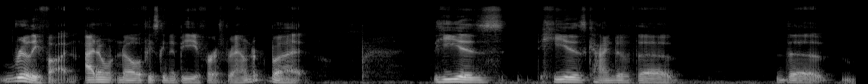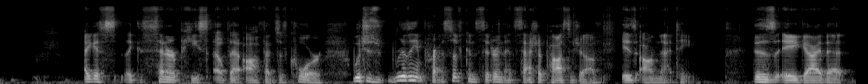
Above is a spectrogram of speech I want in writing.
really fun. I don't know if he's going to be a first rounder, but he is he is kind of the the I guess like centerpiece of that offensive core, which is really impressive considering that Sasha Pastujov is on that team. This is a guy that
